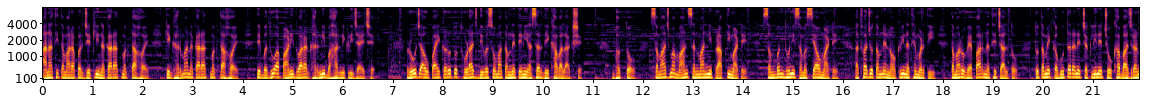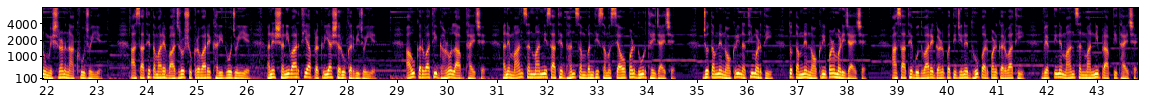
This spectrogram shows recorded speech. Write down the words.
આનાથી તમારા પર જેટલી નકારાત્મકતા હોય, કે ઘરમાં નકારાત્મકતા હોય, તે બધું આ પાણી દ્વારા ઘરની બહાર નીકળી જાય છે. રોજ આ ઉપાય કરો તો થોડા જ દિવસોમાં તમને તેની અસર દેખાવા લાગશે. ભક્તો, સમાજમાં માન સન્માનની પ્રાપ્તિ માટે, સંબંધોની સમસ્યાઓ માટે, અથવા જો તમને નોકરી નથી મળતી, તમારો વેપાર નથી ચાલતો, તો તમે કબૂતર અને ચકલીને ચોખા બાજરાનું મિશ્રણ નાખવું જોઈએ. આ સાથે તમારે બાજરો શુક્રવારે ખરીદવો જોઈએ અને શનિવારથી આ પ્રક્રિયા શરૂ કરવી જોઈએ. આવું કરવાથી ઘણો લાભ થાય છે અને માન સન્માનની સાથે ધન સંબંધી સમસ્યાઓ પણ દૂર થઈ જાય છે. જો તમને નોકરી નથી મળતી, તો તમને નોકરી પણ મળી જાય છે. આ સાથે બુધવારે ગણપતિજીને ધૂપ અર્પણ કરવાથી વ્યક્તિને માન સન્માનની પ્રાપ્તિ થાય છે.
